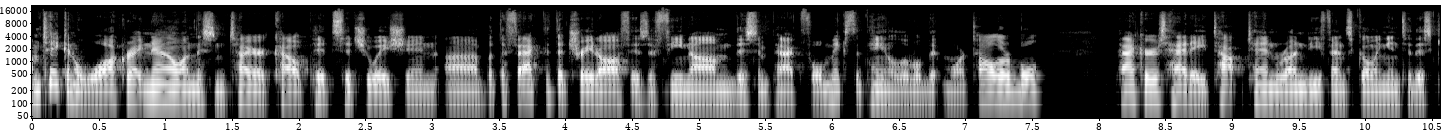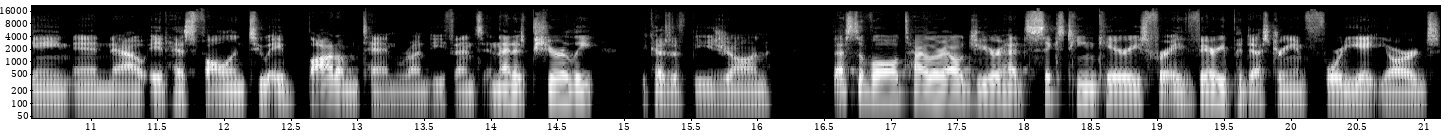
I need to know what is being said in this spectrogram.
I'm taking a walk right now on this entire Kyle Pitts situation, uh, but the fact that the trade off is a phenom this impactful makes the pain a little bit more tolerable. Packers had a top 10 run defense going into this game, and now it has fallen to a bottom 10 run defense, and that is purely because of Bijan. Best of all, Tyler Allgeier had 16 carries for a very pedestrian 48 yards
